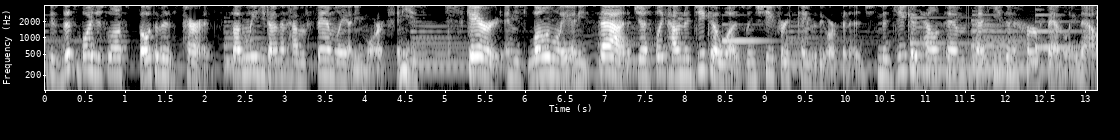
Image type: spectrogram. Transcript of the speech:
because this boy just lost both of his parents. Suddenly he doesn't have a family anymore and he's scared and he's lonely and he's sad, just like how Najika was when she first came to the orphanage. Najika tells him that he's in her family now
